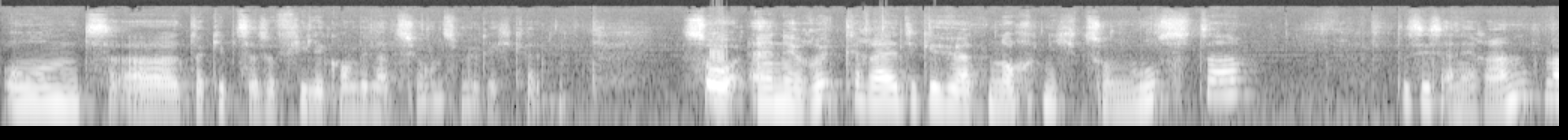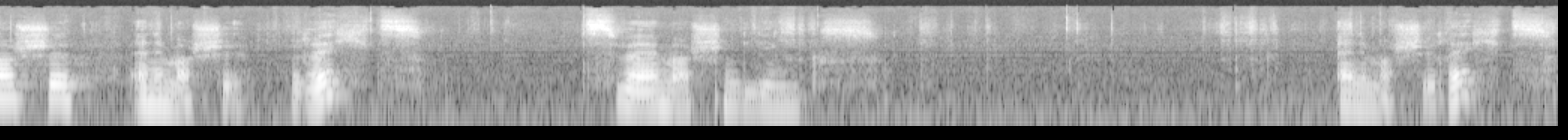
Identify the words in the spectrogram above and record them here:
Und äh, da gibt es also viele Kombinationsmöglichkeiten. So, eine Rückreihe, die gehört noch nicht zum Muster. Das ist eine Randmasche, eine Masche rechts, zwei Maschen links, eine Masche rechts,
